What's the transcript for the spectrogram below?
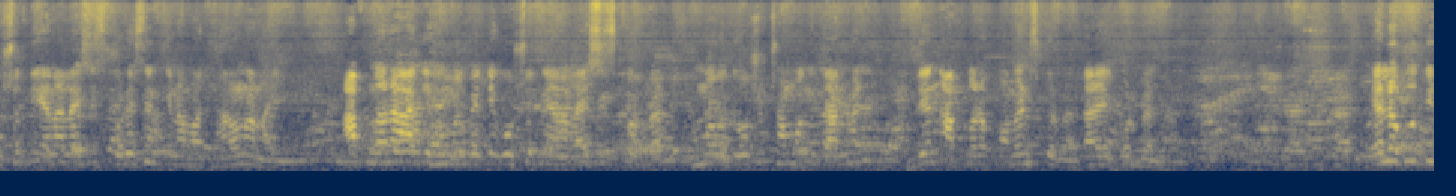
ওষুধ নিয়ে অ্যানালাইসিস করেছেন কিনা আমার ধারণা নাই। আপনারা আগে হোমিওপ্যাথিক ওষুধ নিয়ে অ্যানালাইসিস করবেন হোমিওপ্যাথি ওষুধ সম্বন্ধে জানবেন দেন আপনারা কমেন্টস করবেন, তারা করবেন না। অ্যালোপ্যাথি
